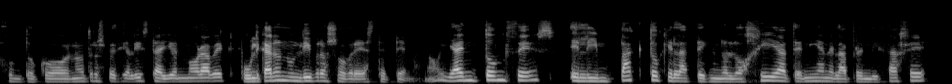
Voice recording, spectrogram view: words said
junto con otro especialista, John Moravec, publicaron un libro sobre este tema. ¿no? Ya entonces el impacto que la tecnología tenía en el aprendizaje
